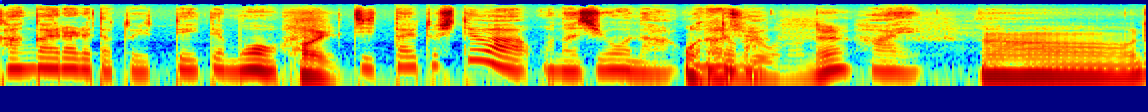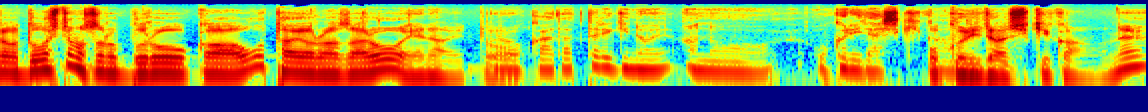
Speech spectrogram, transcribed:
考えられたと言っていてもはい、実態としては同じようなことが同じようなね。はい、うーん。だからどうしてもそのブローカーを頼らざるを得ないと。ブローカーだったりあの送り出し機関。送り出し機関をね、はい。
